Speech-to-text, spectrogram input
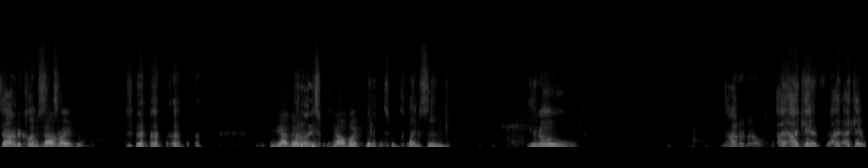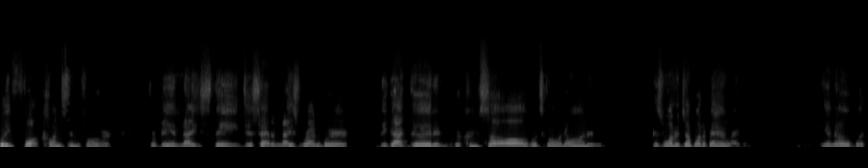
tired of Clemson. That's right. yeah, that right. Least, no, but, but at least with Clemson, you know, I don't know. I, I can't I, I can't really fault Clemson for for being nice. They just had a nice run where they got good and recruits saw what's going on and just want to jump on a bandwagon. You know, but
